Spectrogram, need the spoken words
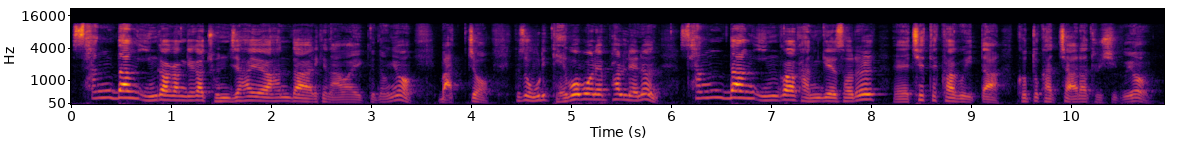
상당 인과관계가 존재하여야 한다 이렇게 나와 있거든요. 맞죠? 그래서 우리 대법원의 판례는 상당 인과관계서를 에, 채택하고 있다. 그것도 같이 알아두시고요.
